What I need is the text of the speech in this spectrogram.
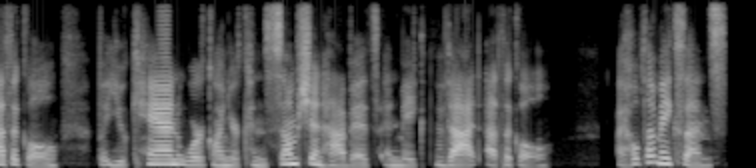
ethical, but you can work on your consumption habits and make that ethical. I hope that makes sense.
